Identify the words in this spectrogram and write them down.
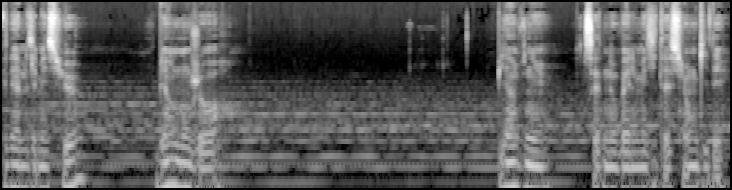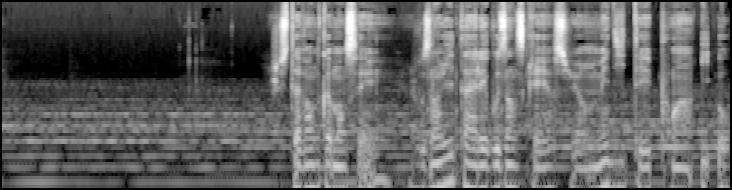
Mesdames et messieurs, bien le bonjour. Bienvenue dans cette nouvelle méditation guidée. Juste avant de commencer, je vous invite à aller vous inscrire sur méditer.io.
